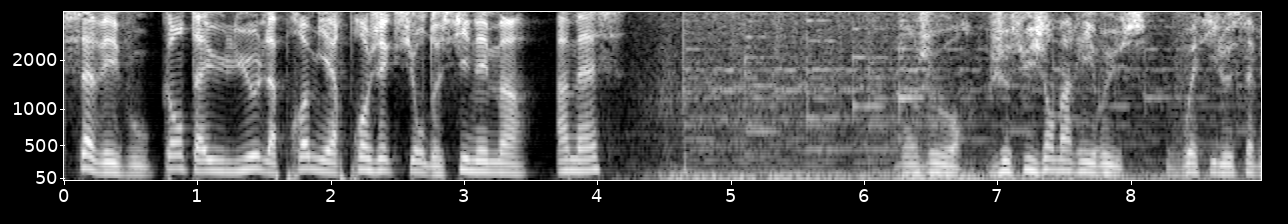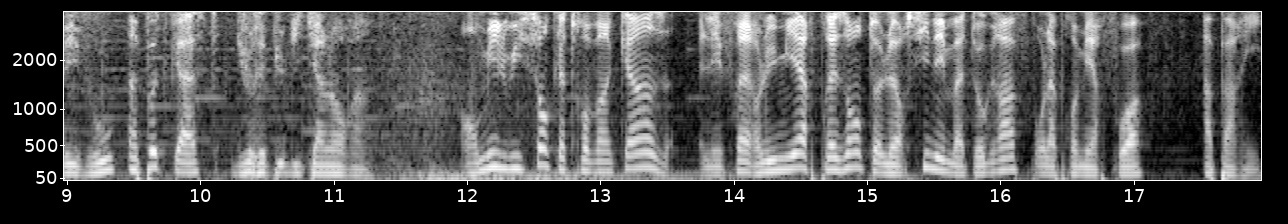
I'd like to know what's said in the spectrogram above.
Savez-vous quand a eu lieu la première projection de cinéma à Metz? Bonjour, je suis Jean-Marie Russe. Voici le Savez-vous, un podcast du Républicain Lorrain. En 1895, les frères Lumière présentent leur cinématographe pour la première fois à Paris.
